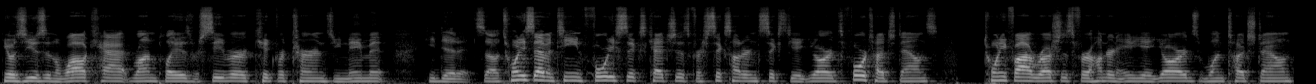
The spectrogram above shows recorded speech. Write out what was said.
He was used in the Wildcat, run plays, receiver, kick returns, you name it, he did it. So 2017, 46 catches for 668 yards, four touchdowns, 25 rushes for 188 yards, one touchdown,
